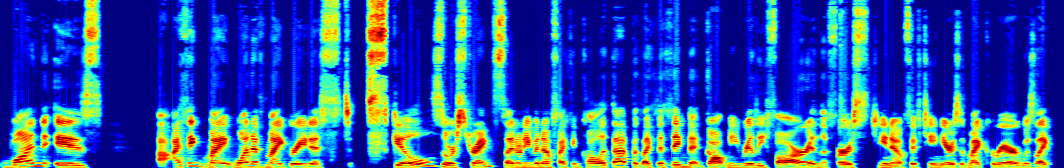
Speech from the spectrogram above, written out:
One is I think my one of my greatest skills or strengths, I don't even know if I can call it that, but like the thing that got me really far in the first, you know, 15 years of my career was like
